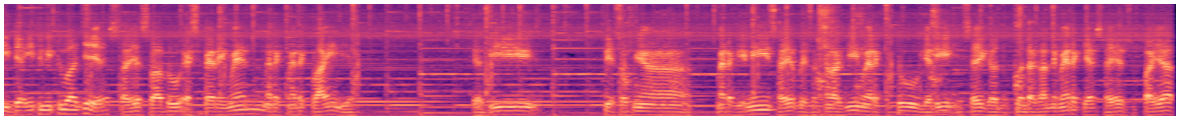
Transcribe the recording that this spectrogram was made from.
tidak itu-itu aja ya. Saya selalu eksperimen merek-merek lain ya. Jadi besoknya merek ini saya besoknya lagi merek itu. Jadi saya ganti-ganti merek ya. Saya supaya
